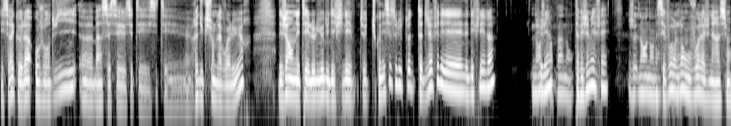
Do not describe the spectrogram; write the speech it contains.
Et c'est vrai que là, aujourd'hui, euh, ben, c'était réduction de la voilure. Déjà, on était le lieu du défilé. Tu, connaissais celui toi Tu déjà fait des défilés là? Non, je crois pas, non. T'avais jamais fait non, non, non. C'est là on voit la génération.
